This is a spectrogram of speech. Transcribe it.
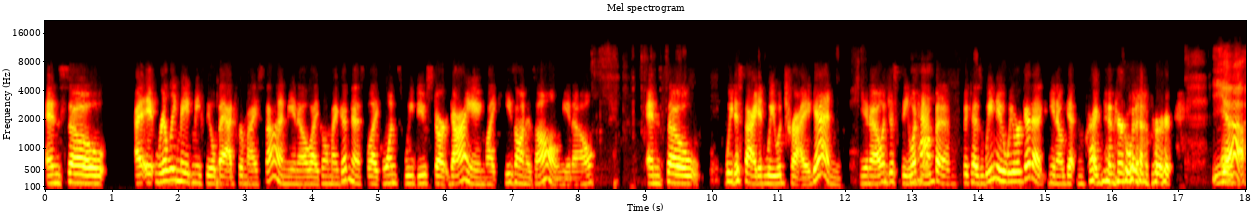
and so I, it really made me feel bad for my son, you know, like, oh my goodness, like once we do start dying, like he's on his own, you know? And so we decided we would try again, you know, and just see what mm-hmm. happens because we knew we were good at, you know, getting pregnant or whatever. Yeah.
